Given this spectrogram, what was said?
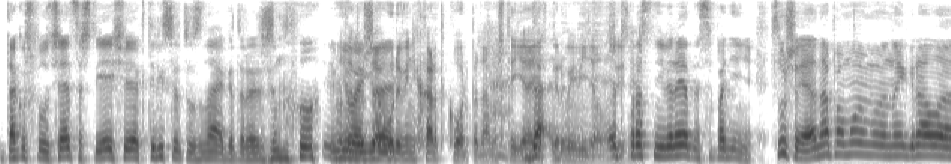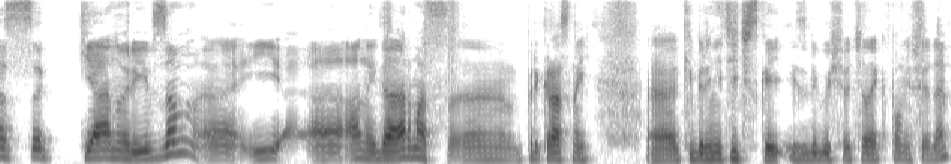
и так уж получается, что я еще и актрису эту знаю, которая жену у вот него это уже играет. уровень хардкор, потому что я Да, ее впервые видел в Это жизни. просто невероятное совпадение. Слушай, она, по-моему, она играла с Киану Ривзом э, и э, Анной де Армас, э, прекрасной кибернетической из «Бегущего человека». Помнишь ее, да?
